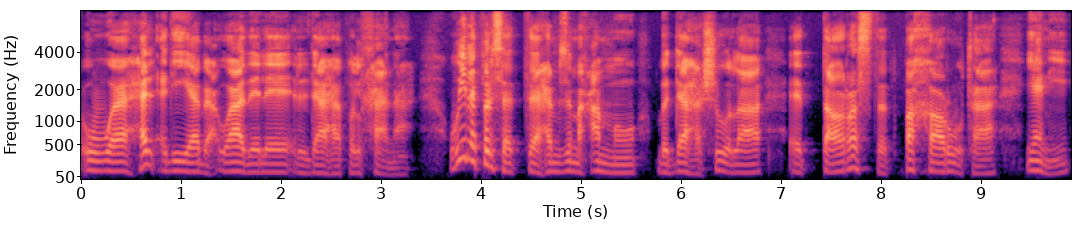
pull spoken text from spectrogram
وهل أدية بعوادلة الداها بالخانة ويلا فرست همزة محمو بداها شولا تارست بخاروتا يعني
